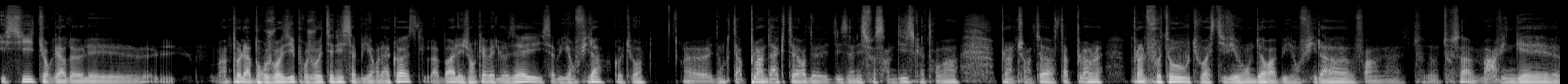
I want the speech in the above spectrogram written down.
ici, tu regardes un peu la bourgeoisie pour jouer au tennis s'habiller en Lacoste. Là-bas, les gens qui avaient de l'oseille, ils s'habillaient en fila, quoi, tu vois. Euh, donc, tu as plein d'acteurs des années 70, 80, plein de chanteurs. Tu as plein, plein de photos où tu vois Stevie Wonder habillé en fila, enfin, tout, ça, Marvin Gaye. Euh,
